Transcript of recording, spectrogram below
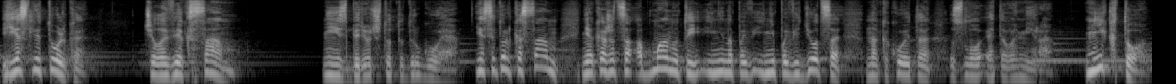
если только человек сам не изберет что-то другое. Если только сам не окажется обманутый и не поведется на какое-то зло этого мира. Никто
